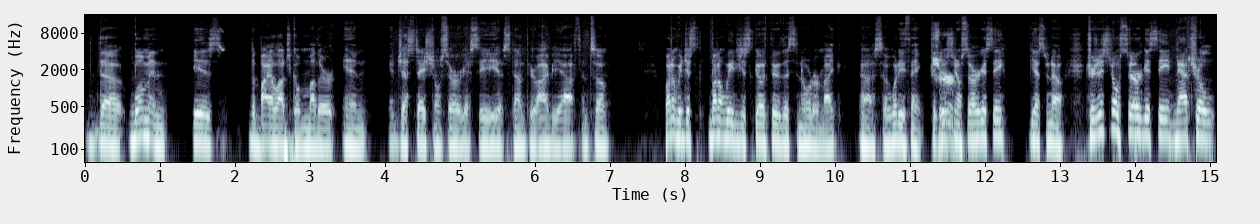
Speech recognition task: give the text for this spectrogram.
the woman is the biological mother. In, gestational surrogacy, it's done through IVF. And so, why don't we just why don't we just go through this in order, Mike? Uh, so, what do you think? Traditional sure. surrogacy? Yes or no? Traditional surrogacy, yeah. natural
